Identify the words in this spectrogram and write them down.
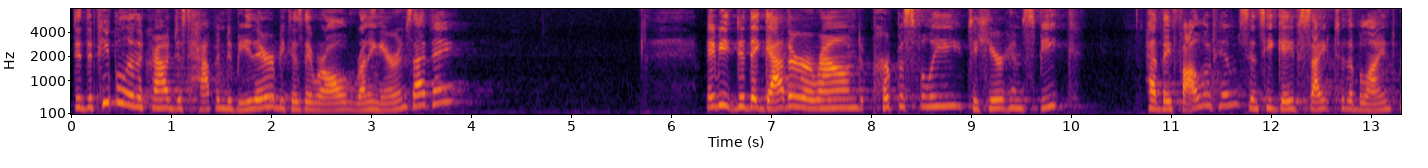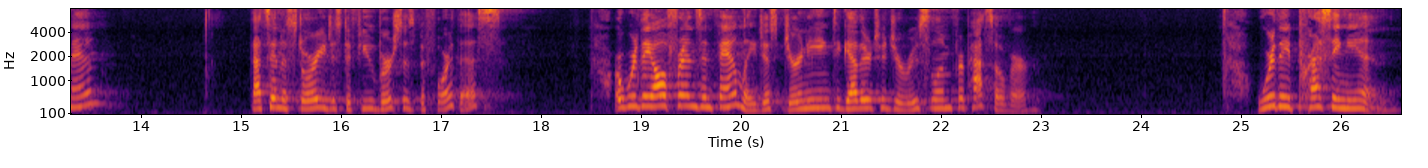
Did the people in the crowd just happen to be there because they were all running errands that day? Maybe did they gather around purposefully to hear him speak? Had they followed him since he gave sight to the blind man? That's in a story just a few verses before this. Or were they all friends and family just journeying together to Jerusalem for Passover? Were they pressing in,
